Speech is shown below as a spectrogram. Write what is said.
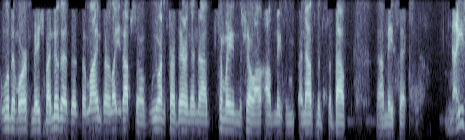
a little bit more information. But I know that the, the lines are lighting up, so we want to start there, and then uh, somewhere in the show I'll, I'll make some announcements about uh, May 6th. Nice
